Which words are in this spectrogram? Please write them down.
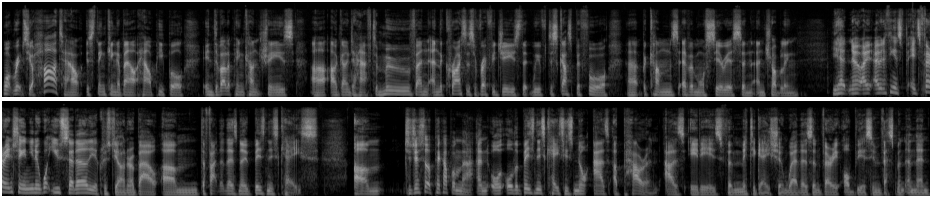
what rips your heart out is thinking about how people in developing countries uh, are going to have to move and and the crisis of refugees that we've discussed before uh, becomes ever more serious and, and troubling yeah, no, I, I, mean, I think it's it's very interesting, and you know what you said earlier, Christiana, about um, the fact that there's no business case. Um, to just sort of pick up on that, and or, or, the business case is not as apparent as it is for mitigation, where there's a very obvious investment and then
